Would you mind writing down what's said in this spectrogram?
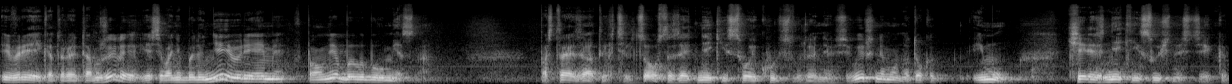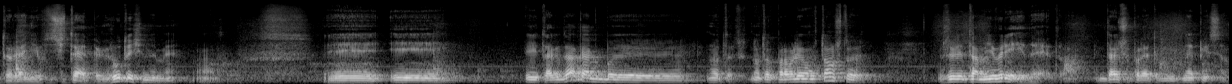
евреи, которые там жили, если бы они были не евреями, вполне было бы уместно поставить золотых тельцов, создать некий свой культ служения Всевышнему, но только ему, через некие сущности, которые они считают промежуточными. Вот. И, и, и тогда как бы, но, но только проблема в том, что жили там евреи до этого. Дальше про это будет написано.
